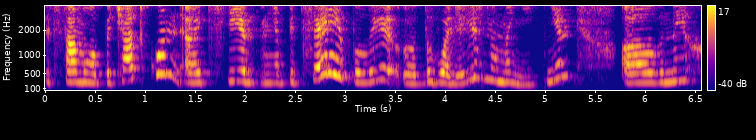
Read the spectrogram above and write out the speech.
з самого початку ці підсерії були доволі різноманітні. В них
